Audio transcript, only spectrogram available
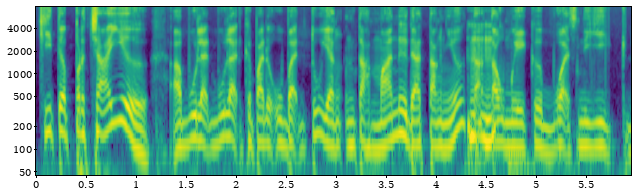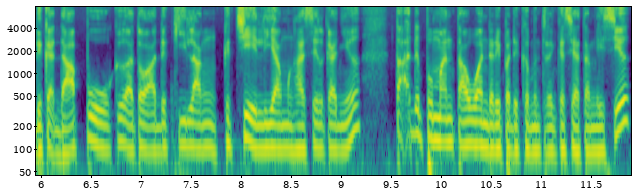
kita percaya uh, bulat-bulat kepada ubat itu yang entah mana datangnya. Mm-hmm. tak tahu mereka buat sendiri dekat dapur ke atau ada kilang kecil yang menghasilkannya. Tak ada pemantauan pemantauan daripada Kementerian Kesihatan Malaysia.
